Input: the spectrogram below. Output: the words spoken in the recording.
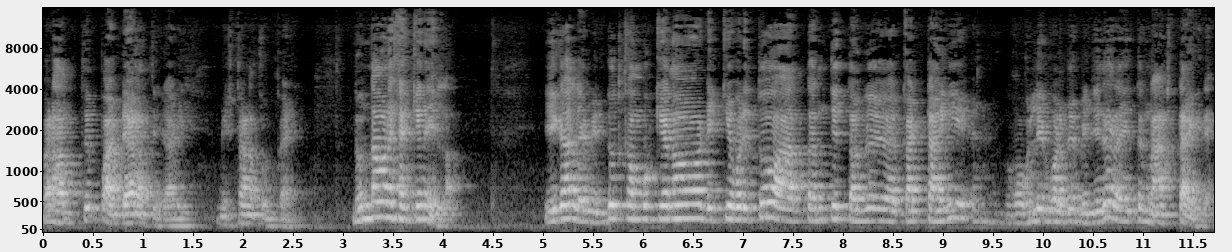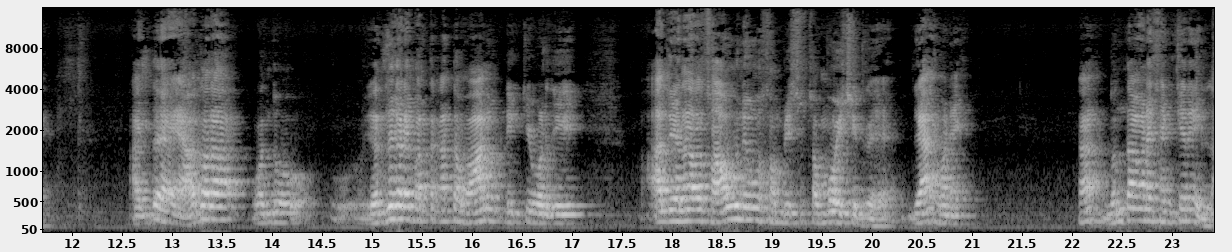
ಬಟ್ ಹತ್ತು ಟ್ರಿಪ್ ಅಡ್ಡಾಡತ್ತೆ ಗಾಡಿ. ಮಿಷ್ಟಾಣ ತುಂಬ್ಕೊಂಡು ನೋಂದಾವಣೆ ಸಂಖ್ಯೆನೇ ಇಲ್ಲ. ಈಗ ವಿದ್ಯುತ್ ಕಂಬಕ್ಕೇನೋ ಡಿಕ್ಕಿ ಹೊಡಿತು, ಆ ತಂತಿ ತಗ, ಕಟ್ಟಾಗಿ ಹುಲ್ಲಿಗೆ ಹೊಡೆದು ಬಿದ್ದಿದೆ, ರೈತರಿಗೆ ನಷ್ಟ ಆಗಿದೆ. ಅಷ್ಟೇ ಯಾವ್ದಾರ ಒಂದು ಎದುರುಗಡೆ ಬರ್ತಕ್ಕಂಥ ವಾಹನ ಡಿಕ್ಕಿ ಹೊಡೆದು ಅದೇನಾದ್ರು ಸಾವು ನೀವು ಸಂಭವಿಸಿ ಸಂಭವಿಸಿದರೆ ಯಾರು ಹೊಣೆ ಹಾಂ? ನೋಂದಾವಣೆ ಸಂಖ್ಯೆನೇ ಇಲ್ಲ.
